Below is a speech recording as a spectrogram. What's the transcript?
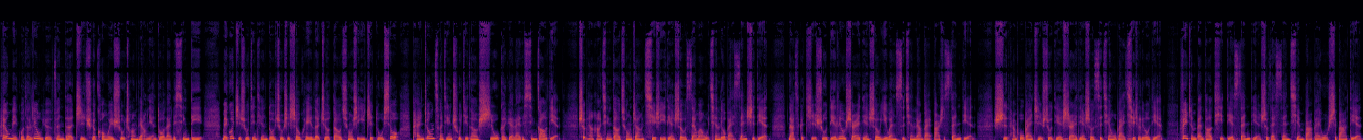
还有美国的六月份的职缺空位数创两年多来的新低。美国指数今天多数是收黑了，只有道琼是一枝独秀，盘中曾经触及到十五个月来的新高点。收盘行情，道琼涨七十一点，收三万五千六百三十点；纳斯克指数跌六十二点，收一万四千两百八十三点；史坦普白指数跌十二点，收四千五百七十六点，费城半导体跌三点，收在三千八百五十八点。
